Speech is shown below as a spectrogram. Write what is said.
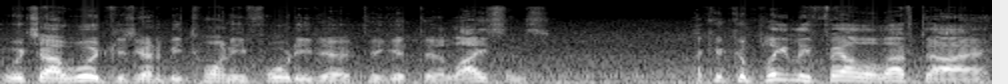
which I would because you got to be 2040 to, to get the license. I could completely fail the left eye,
